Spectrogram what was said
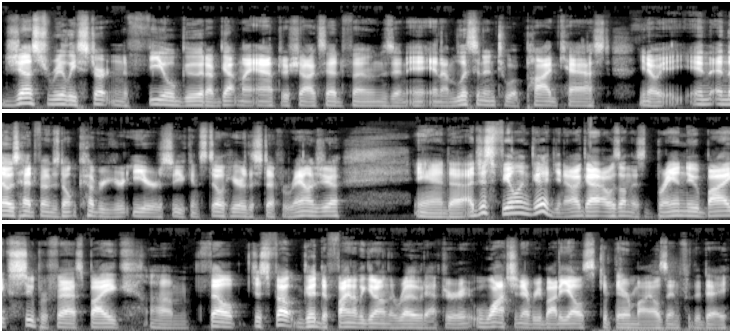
just really starting to feel good. I've got my AfterShokz headphones and and I'm listening to a podcast. You know, and, and those headphones don't cover your ears, so you can still hear the stuff around you. And uh, I just feeling good. You know, I got I was on this brand new bike, super fast bike. Um, felt just felt good to finally get on the road after watching everybody else get their miles in for the day.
